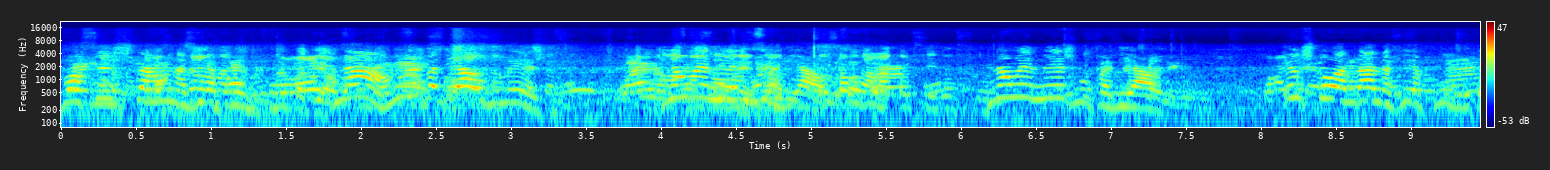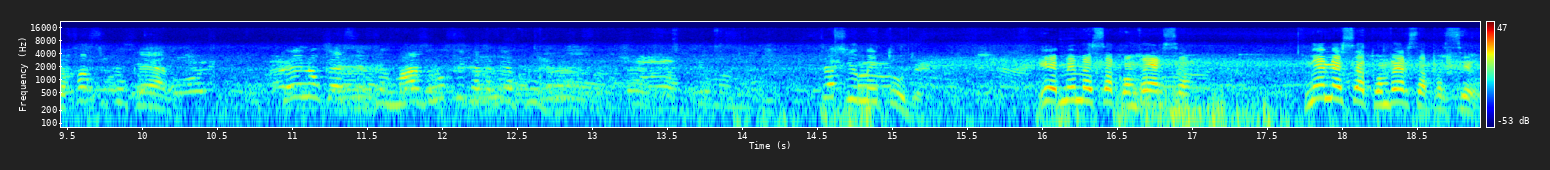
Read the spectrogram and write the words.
vocês estão na via pública. Não, não é para diálogo mesmo. Não é mesmo para diálogo. Não é mesmo para diálogo. Eu estou a andar na via pública, faço o que eu quero. Quem não quer ser filmado não fica na via pública. Já filmei tudo. E é mesmo essa conversa, mesmo essa conversa apareceu.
